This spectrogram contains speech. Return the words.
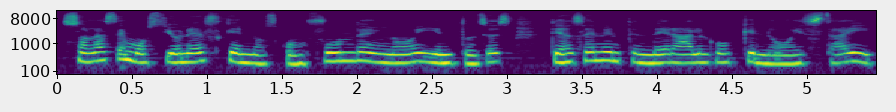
son las emociones que nos confunden, ¿no? Y entonces te hacen entender algo que no está ahí.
